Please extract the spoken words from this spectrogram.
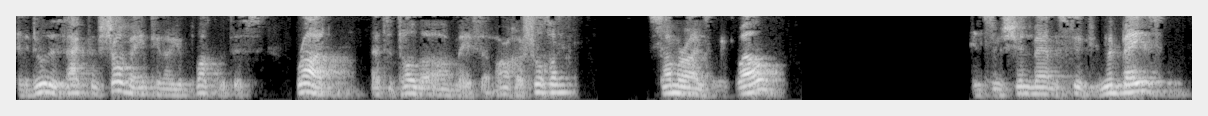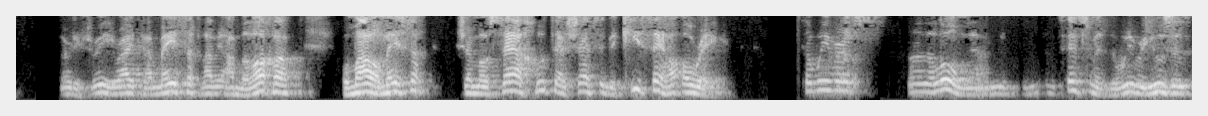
and to do this act of shovet, you know, you pluck with this rod, that's a tolda uh, of Mesa. Aruch HaShulchan summarized it well. In some Shin Mem Sif Yud Beis, 33, he writes, HaMesach Lavi Amalacha, Umao Mesach, Shemoseh Chuta Shesi Bekise HaOreg. The weaver's the loom, it's instrument the weaver uses.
